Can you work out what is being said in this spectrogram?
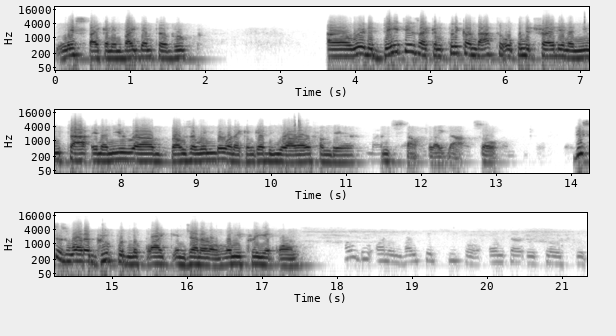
list, I can invite them to a group. Uh, where the date is, I can click on that to open the thread in a new tab in a new um, browser window, and I can get the URL from there and stuff like that. So this is what a group would look like in general when you create one. How do uninvited people enter a closed group?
